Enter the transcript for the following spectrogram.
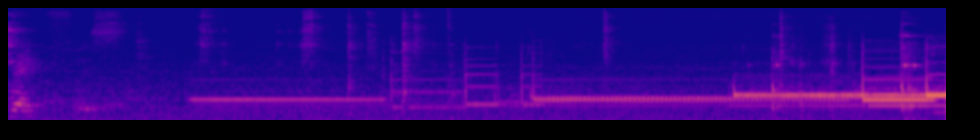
breakfast breakfast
